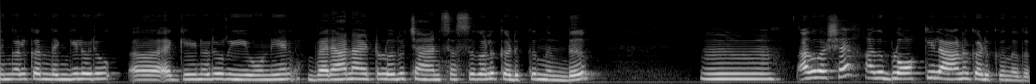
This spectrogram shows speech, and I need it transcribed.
നിങ്ങൾക്ക് എന്തെങ്കിലും ഒരു അഗെയിൻ ഒരു റീയൂണിയൻ വരാനായിട്ടുള്ളൊരു ചാൻസസുകൾ കെടുക്കുന്നുണ്ട്. അത് പക്ഷേ അത് ബ്ലോക്കിലാണ് കെടുക്കുന്നത്.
